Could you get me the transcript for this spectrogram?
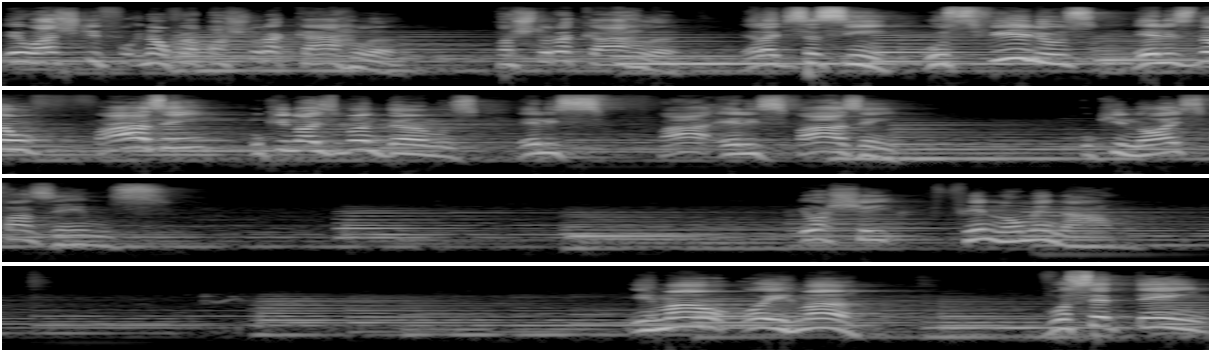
Eu acho que foi. Não, foi a pastora Carla. Pastora Carla. Ela disse assim: Os filhos, eles não fazem o que nós mandamos, eles, fa eles fazem o que nós fazemos. Eu achei fenomenal. Irmão ou irmã, você tem,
